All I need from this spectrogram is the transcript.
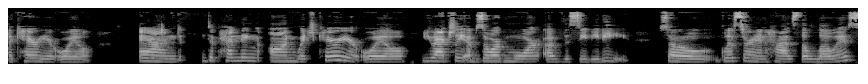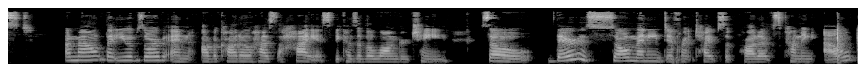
the carrier oil. And depending on which carrier oil, you actually absorb more of the CBD. So glycerin has the lowest amount that you absorb, and avocado has the highest because of the longer chain. So there is so many different types of products coming out,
